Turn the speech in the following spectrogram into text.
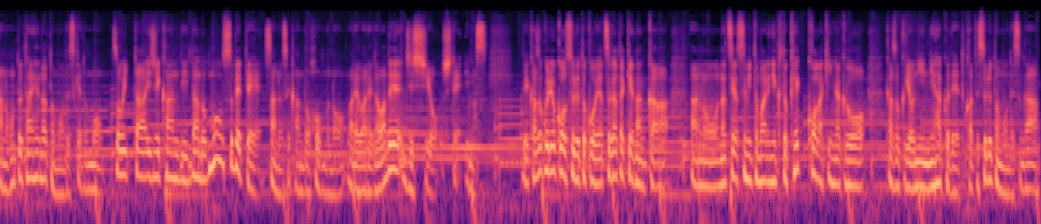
あの本当に大変だと思うんですけどもそういった維持管理なども全てサヌセカンドホームの我々側で実施をしています。で家族旅行するとこう八ヶ岳なんかあの夏休み泊まりに行くと結構な金額を家族4人2泊でとかってすると思うんですが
